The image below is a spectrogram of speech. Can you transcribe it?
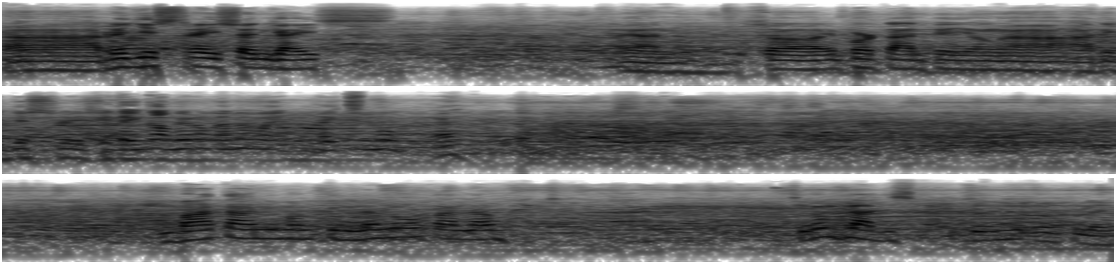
Ah, registration guys. Ayan. So, importante yung ah, registration. Ito yung camera ano, may lights mo. Eh? Ang bata ni Ma'am Tingnan, no? Kala mo. Sinong Gladys? Sino mo yung tulay?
